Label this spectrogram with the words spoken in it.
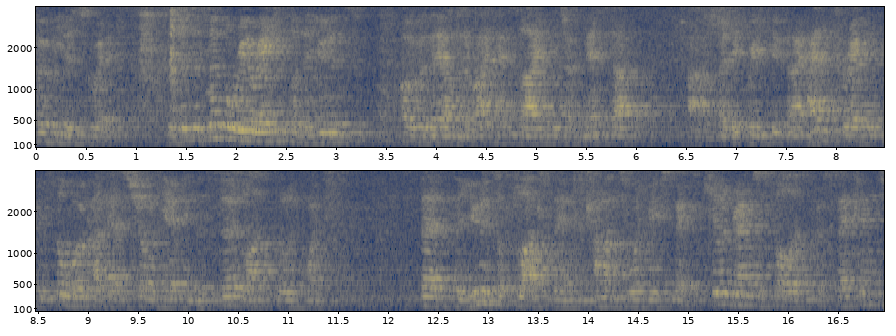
per meter squared. So just a simple rearrangement of the units over there on the right-hand side, which I've messed up, uh, but if, we, if I had it correct, it would still work out as shown here in this third last bullet point. That the units of flux then come up to what we expect, kilograms of solids per second,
